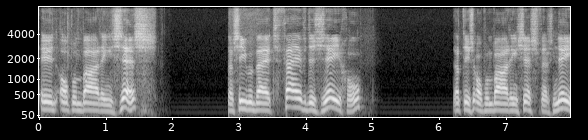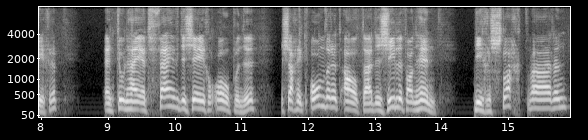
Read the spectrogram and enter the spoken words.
in Openbaring 6, daar zien we bij het vijfde zegel, dat is Openbaring 6, vers 9. En toen hij het vijfde zegel opende, zag ik onder het altaar de zielen van hen die geslacht waren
